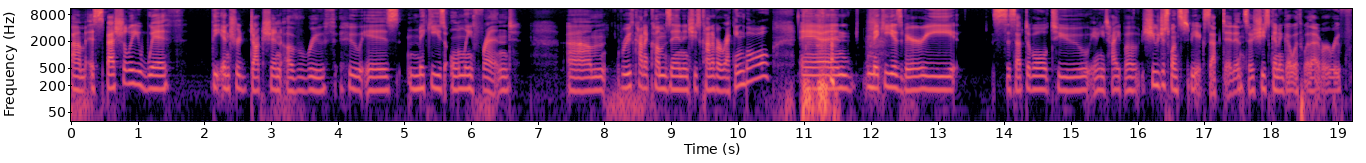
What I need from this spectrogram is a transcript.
um, especially with the introduction of Ruth, who is Mickey's only friend um, Ruth kind of comes in and she's kind of a wrecking ball, and Mickey is very susceptible to any type of. She just wants to be accepted, and so she's going to go with whatever Ruth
